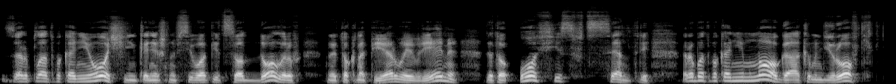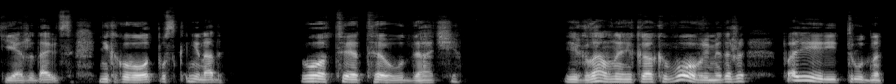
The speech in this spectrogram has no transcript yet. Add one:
Зарплата пока не очень, конечно, всего пятьсот долларов, но это только на первое время. Зато офис в центре. Работы пока немного, а командировки какие ожидаются. Никакого отпуска не надо. Вот это удача! И главное, как вовремя, даже поверить трудно.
